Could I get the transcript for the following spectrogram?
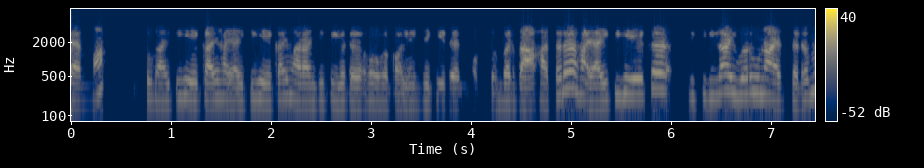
දැම්මා. 3:31යි 6:31යි මරංචිතියට හෝග කොලෙජ් එකේ දැන් ඔක්තෝබර් 14 6:31ක විකිලා ඉවර වුණා ඇත්තටම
